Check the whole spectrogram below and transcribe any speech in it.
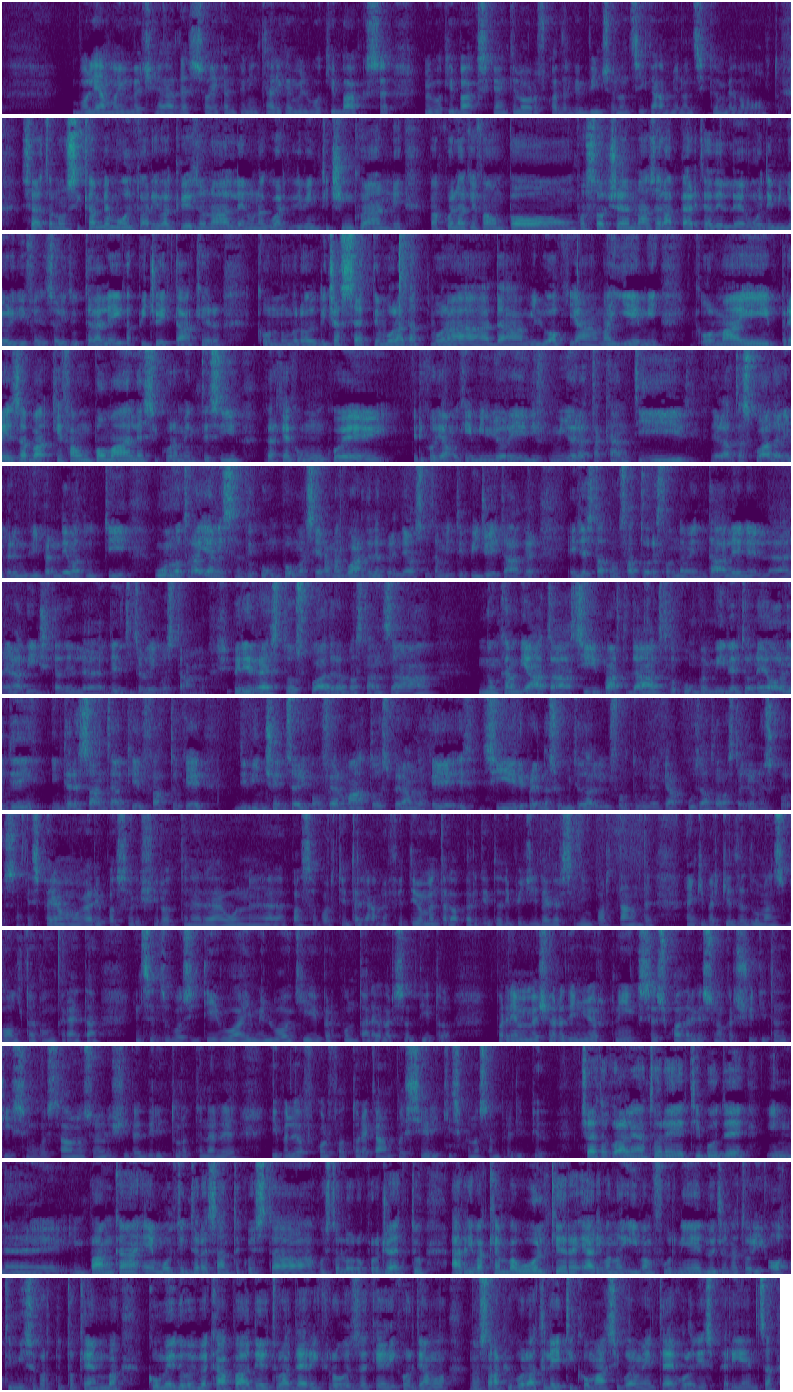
Voliamo invece adesso ai campioni in carica Milwaukee Bucks. Milwaukee Bucks che anche loro squadra che vince non si cambia, non si è cambiato molto. Certo, non si cambia molto, arriva Grayson Allen, una guardia di 25 anni, ma quella che fa un po', un po storcere il naso è la perdita di uno dei migliori difensori di tutta la Lega, PJ Tucker, con numero 17 vola da, vola da Milwaukee a Miami ormai presa che fa un po' male sicuramente sì perché comunque ricordiamo che i migliori, i migliori attaccanti dell'altra squadra li, prende, li, prendeva tutti uno tra Giannis Antetokounmpo ma se era una guardia la prendeva assolutamente PJ Tucker ed è stato un fattore fondamentale nel, nella vincita del, del, titolo di quest'anno. Per il resto squadra abbastanza non cambiata si parte da Antetokounmpo, Middleton e Holiday interessante anche il fatto che di Vincenzo è riconfermato sperando che si riprenda subito dall'infortunio che ha accusato la stagione scorsa. E speriamo magari possa riuscire a ottenere un eh, passaporto italiano. Effettivamente la perdita di PG Tucker è stata importante anche perché ha dato una svolta concreta in senso positivo ai Milwaukee per puntare verso il titolo. Parliamo invece ora dei New York Knicks, squadre che sono cresciuti tantissimo quest'anno, sono riuscite addirittura a ottenere i playoff col fattore campo e si arricchiscono sempre di più. Certo, con l'allenatore Thibaudet in, eh, in panca è molto interessante questa, questo loro progetto. Arriva Kemba Walker e arrivano Ivan Fournier, due giocatori ottimi, soprattutto Kemba, come dove backup addirittura Derrick Rose, che ricordiamo non sarà più quello atletico, ma sicuramente è quello di esperienza.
